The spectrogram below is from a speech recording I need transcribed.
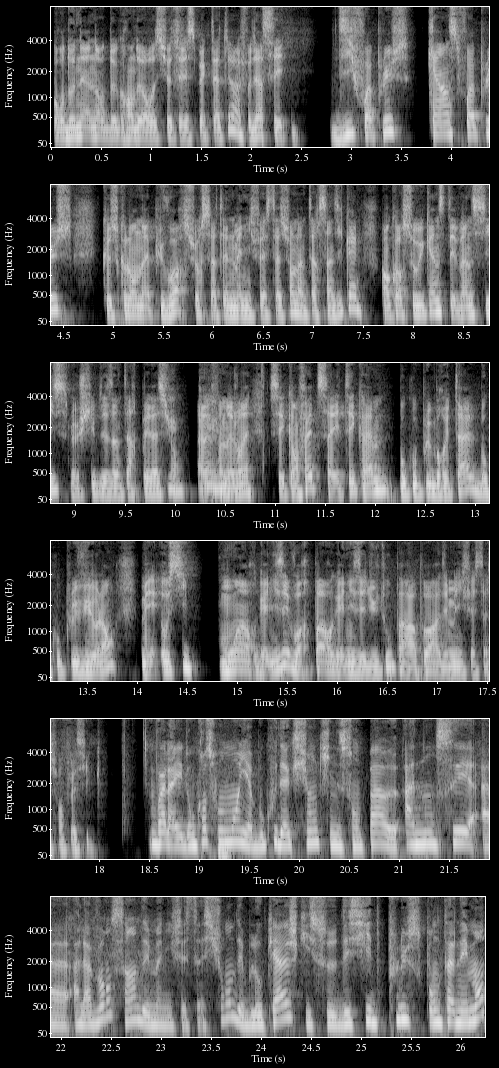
Pour donner un ordre de grandeur aussi aux téléspectateurs, il faut dire c'est 10 fois plus, 15 fois plus que ce que l'on a pu voir sur certaines manifestations d'intersyndicales. Encore ce week-end, c'était 26, le chiffre des interpellations à la fin de la journée. C'est qu'en fait, ça a été quand même beaucoup plus brutal, beaucoup plus violent, mais aussi moins organisé, voire pas organisé du tout par rapport à des manifestations classiques. Voilà, et donc en ce moment, il y a beaucoup d'actions qui ne sont pas euh, annoncées à, l'avance, hein, des manifestations, des blocages qui se décident plus spontanément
